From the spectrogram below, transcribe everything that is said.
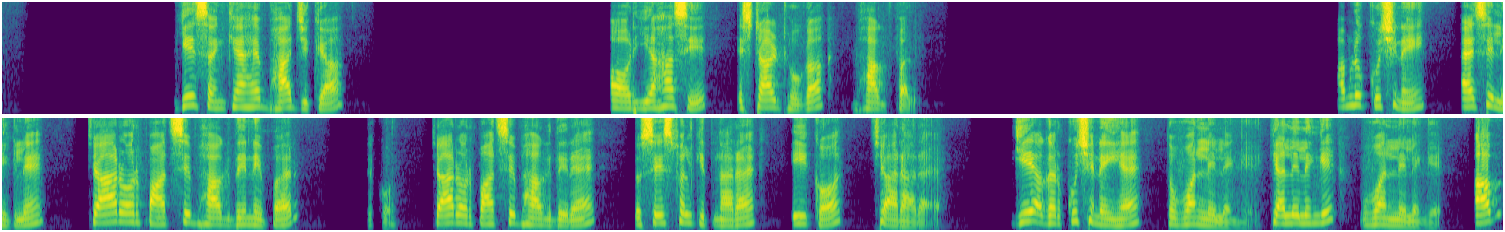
ये संख्या है भाज्य क्या और यहाँ से स्टार्ट होगा भागफल। हम लोग कुछ नहीं, ऐसे लिख लें। चार और पाँच से भाग देने पर देखो, चार और पाँच से भाग दे रहे हैं तो शेषफल कितना आ रहा है? एक और चार आ रहा है। ये अगर कुछ नहीं है तो वन ले लेंगे। क्या ले लेंगे? वन ले लेंगे। अब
